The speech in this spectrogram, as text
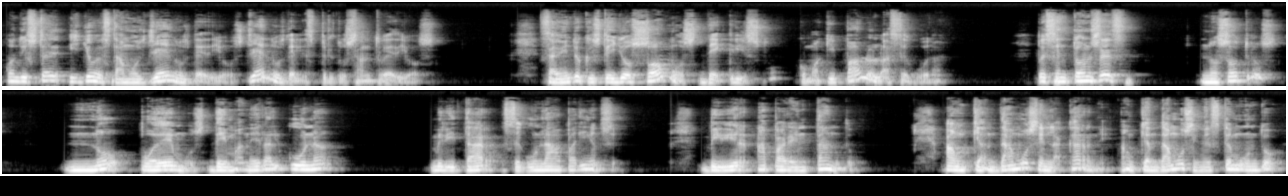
cuando usted y yo estamos llenos de Dios, llenos del Espíritu Santo de Dios, sabiendo que usted y yo somos de Cristo, como aquí Pablo lo asegura, pues entonces nosotros no podemos de manera alguna militar según la apariencia, vivir aparentando, aunque andamos en la carne, aunque andamos en este mundo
